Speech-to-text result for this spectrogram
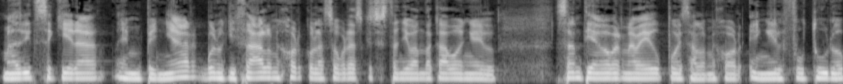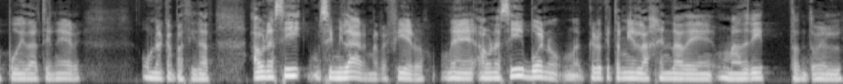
Madrid se quiera empeñar. Bueno, quizá a lo mejor con las obras que se están llevando a cabo en el Santiago Bernabéu, pues a lo mejor en el futuro pueda tener una capacidad. Aún así, similar me refiero. Eh, aún así, bueno, creo que también la agenda de Madrid, tanto el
